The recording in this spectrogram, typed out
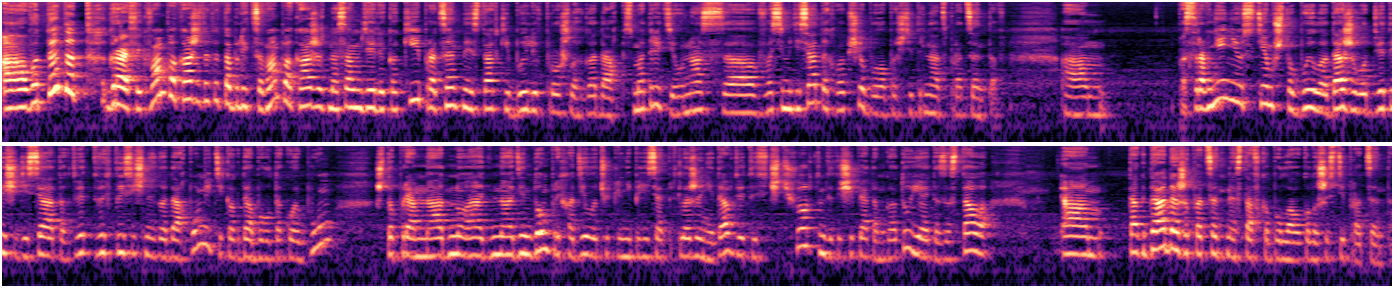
А вот этот график вам покажет, эта таблица вам покажет на самом деле, какие процентные ставки были в прошлых годах. Посмотрите, у нас э, в 80-х вообще было почти 13%. по сравнению с тем, что было даже вот в 2010-х, 2000-х годах, помните, когда был такой бум, что прям на, одно, на один дом приходило чуть ли не 50 предложений, да, в 2004-2005 году я это застала, тогда даже процентная ставка была около 6%,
